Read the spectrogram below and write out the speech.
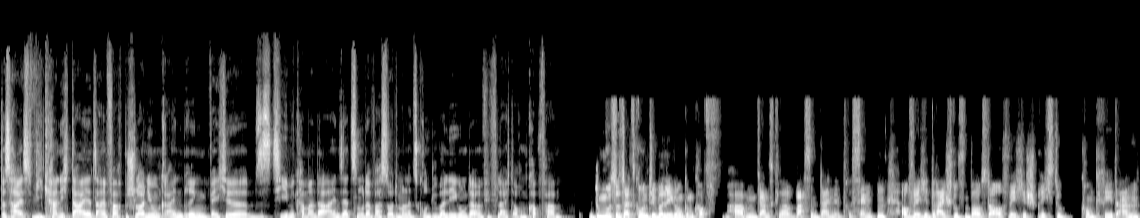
Das heißt, wie kann ich da jetzt einfach Beschleunigung reinbringen? Welche Systeme kann man da einsetzen oder was sollte man als Grundüberlegung da irgendwie vielleicht auch im Kopf haben? Du musst es als Grundüberlegung im Kopf haben, ganz klar, was sind deine Interessenten, auf welche drei Stufen baust du auf, welche sprichst du konkret an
